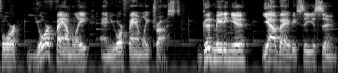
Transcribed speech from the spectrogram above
for your family and your family trust. Good meeting you. Yeah, baby. See you soon.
